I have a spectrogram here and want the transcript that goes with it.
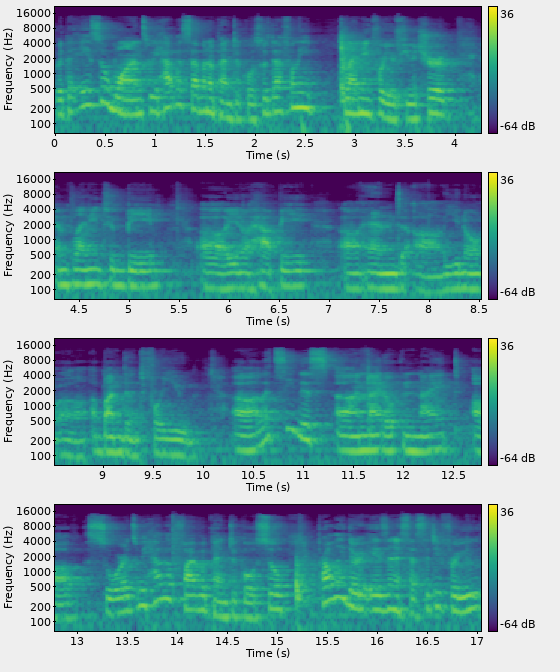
With the Ace of Wands, we have a Seven of Pentacles. So definitely planning for your future and planning to be, uh, you know, happy uh, and uh, you know uh, abundant for you. Uh, let's see this uh, knight of, knight of swords. We have a five of pentacles, so probably there is a necessity for you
